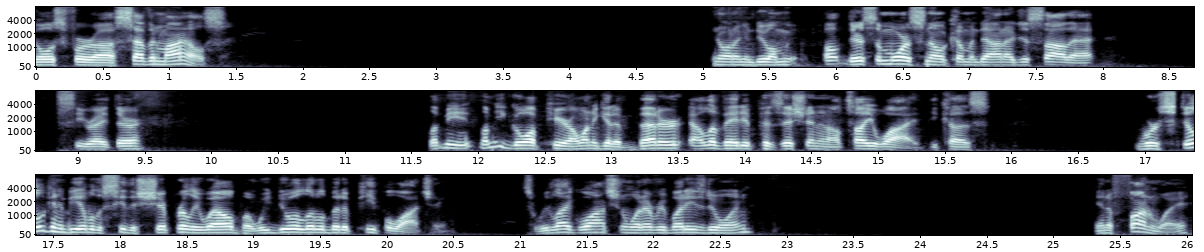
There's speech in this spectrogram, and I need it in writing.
Goes for uh, seven miles. You know what I'm gonna do? I'm oh, there's some more snow coming down. I just saw that. See right there. Let me let me go up here. I want to get a better elevated position, and I'll tell you why. Because we're still going to be able to see the ship really well, but we do a little bit of people watching. So we like watching what everybody's doing in a fun way.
